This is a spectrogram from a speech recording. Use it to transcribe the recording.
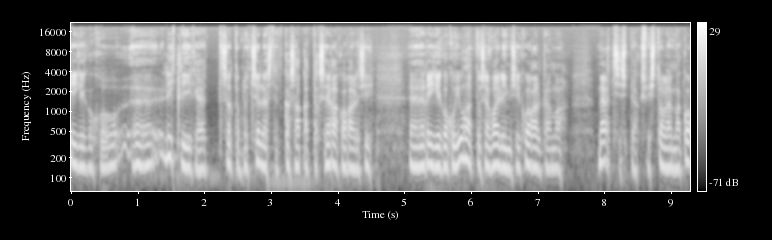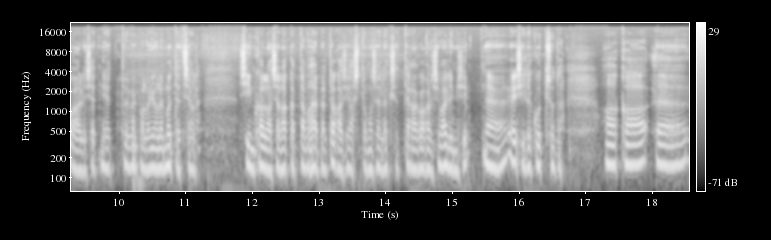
riigikogu äh, lihtliige, et sõltub nüüd sellest, et kas hakatakse erakorralisi äh, riigikogu juhatuse valimisi korraldama. märtsis peaks vist olema korralised, nii et võib-olla ei ole mõtet seal Siim Kallasel hakata vahepeal tagasi astuma selleks, et erakorralisi valimisi äh, esile kutsuda. aga äh,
